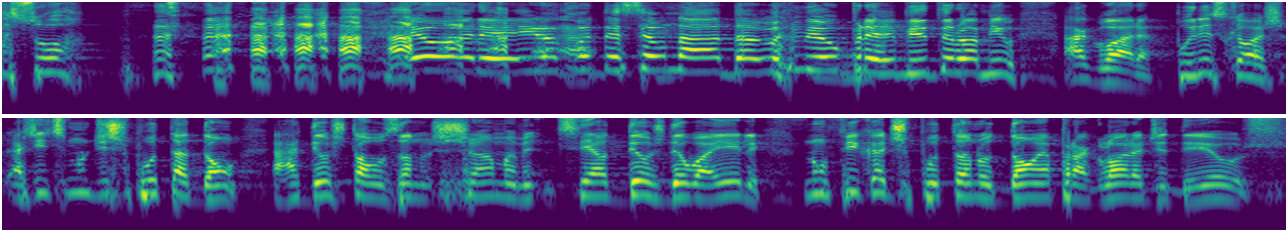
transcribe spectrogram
Passou. eu orei, não aconteceu nada. O meu presbítero amigo. Agora, por isso que eu, a gente não disputa dom. Ah, Deus está usando, chama. Se é Deus deu a ele, não fica disputando dom, é para a glória de Deus.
